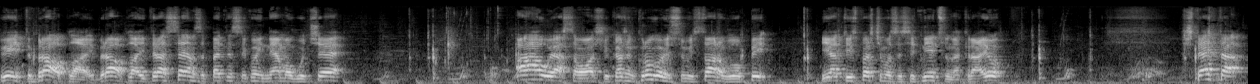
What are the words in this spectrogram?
Vidite, bravo plavi, bravo plavi, treba 7 za 15 sekundi, nemoguće. Au, ja sam ošio. Kažem, krugovi su mi stvarno glupi. I tu ispašćemo za sitnicu na kraju. Šteta.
